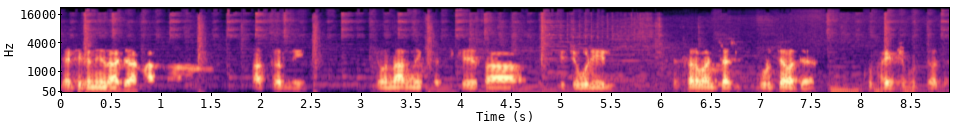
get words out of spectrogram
या ठिकाणी राजा सातकर्णी किंवा नागनिक तिकेचा तिचे वडील त्या सर्वांच्या अशा मूर्त्या होत्या. खूप हाईटची मूर्त्या होत्या.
